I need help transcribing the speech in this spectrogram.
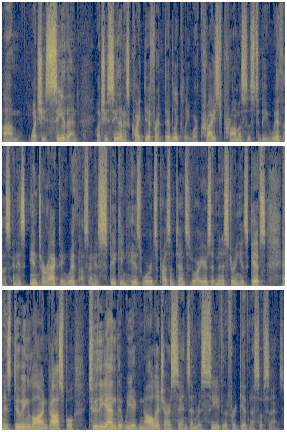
um, what you see then, what you see then is quite different biblically, where Christ promises to be with us and is interacting with us and is speaking His words, present tense, into our ears, administering His gifts, and is doing law and gospel to the end that we acknowledge our sins and receive the forgiveness of sins.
